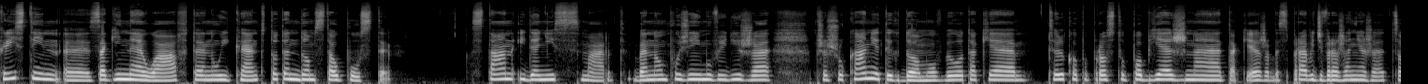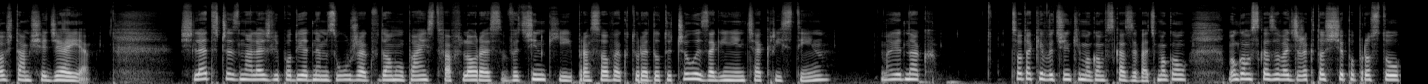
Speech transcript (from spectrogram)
Christine e, zaginęła w ten weekend, to ten dom stał pusty. Stan i Denis Smart będą później mówili, że przeszukanie tych domów było takie tylko po prostu pobieżne, takie, żeby sprawić wrażenie, że coś tam się dzieje. Śledczy znaleźli pod jednym z łóżek w domu państwa Flores wycinki prasowe, które dotyczyły zaginięcia Christine. No jednak co takie wycinki mogą wskazywać? Mogą, mogą wskazywać, że ktoś się po prostu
